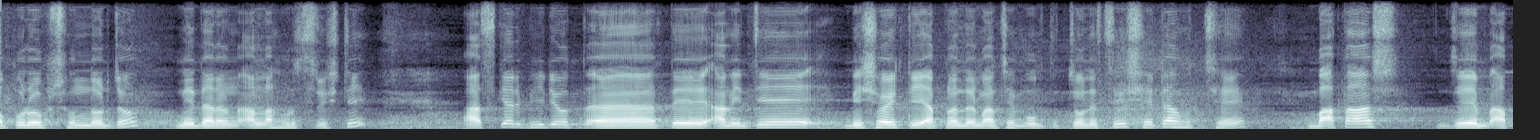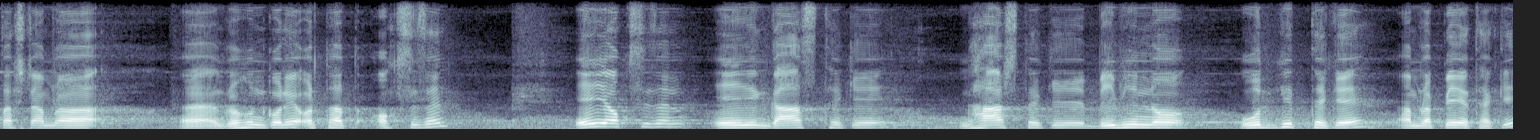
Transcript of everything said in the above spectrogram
অপরূপ সৌন্দর্য নির্ধারণ আল্লাহর সৃষ্টি। আজকের ভিডিওতে আমি যে বিষয়টি আপনাদের মাঝে বলতে চলেছি, সেটা হচ্ছে বাতাস, যে বাতাসটা আমরা গ্রহণ করি, অর্থাৎ অক্সিজেন, এই অক্সিজেন এই গাছ থেকে, ঘাস থেকে, বিভিন্ন উদ্ভিদ থেকে আমরা পেয়ে থাকি।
